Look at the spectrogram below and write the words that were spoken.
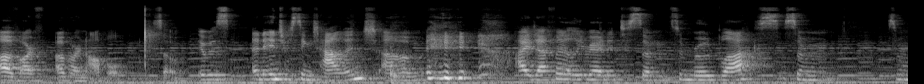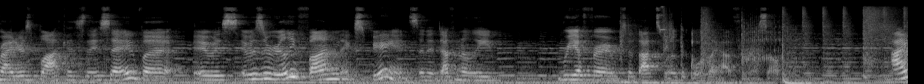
of, our, of our novel. So it was an interesting challenge. Um, I definitely ran into some, some roadblocks, some some writer's block as they say, but it was it was a really fun experience and it definitely reaffirmed that that's one of the goals I have for myself. I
